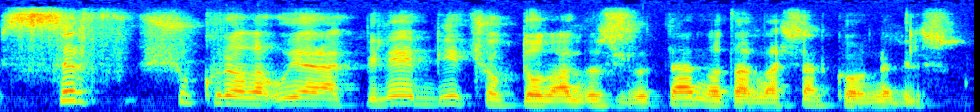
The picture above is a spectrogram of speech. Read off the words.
sırf şu kurala uyarak bile birçok dolandırıcılıktan vatandaşlar korunabilir.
